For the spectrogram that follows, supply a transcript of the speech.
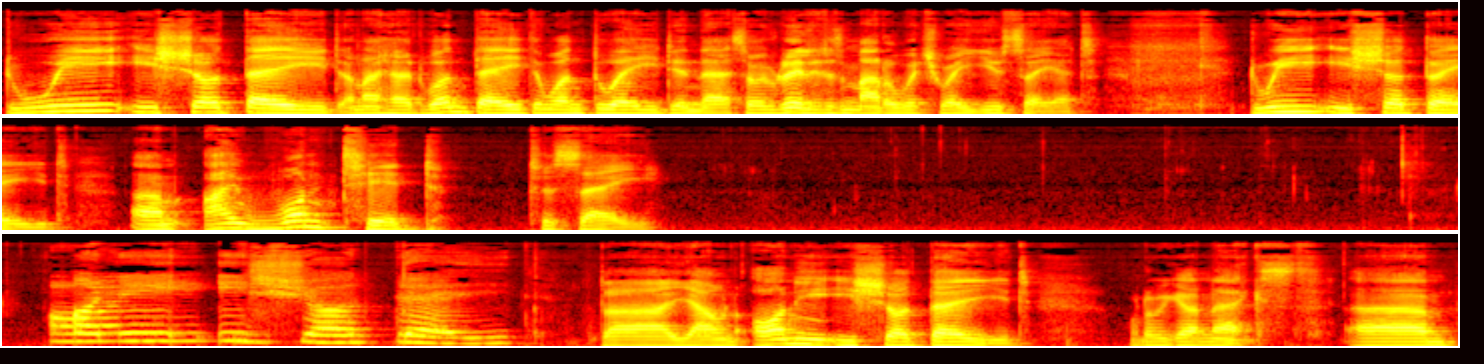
Dwi isio deud, and I heard one deud and one dweud in there, so it really doesn't matter which way you say it. Dwi isio deud. Um, I wanted to say. O'n i isio dweud. Da iawn. Oni isio deud. What do we got next? Um,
